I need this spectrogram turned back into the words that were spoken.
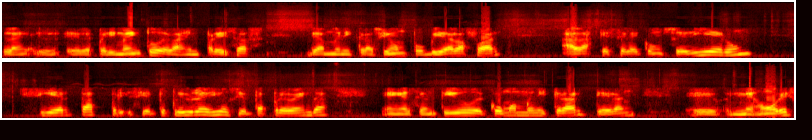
el experimento de las empresas de administración por vía de la FARC, a las que se le concedieron ciertas, ciertos privilegios, ciertas prebendas en el sentido de cómo administrar, que eran eh, mejores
